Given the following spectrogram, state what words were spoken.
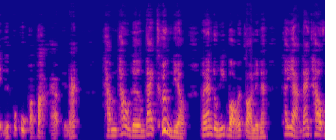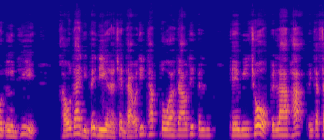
ตรหรือปุกุปะปะครับเห็นไหม ทำเท่าเดิมได้ครึ่งเดียว เพราะฉะนั้นดวงนี้บอกไว้ก่อนเลยนะ ถ้าอยากได้เท่าคนอื่นที่เขาได้ดิบได้ดีกันนะเช่น ดาวอาทิตย์ทับตัวดาวอาทิตย์เป็นเทวีโชค เป็นลาภะเป็นเกษ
